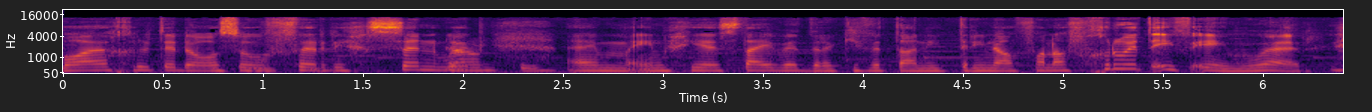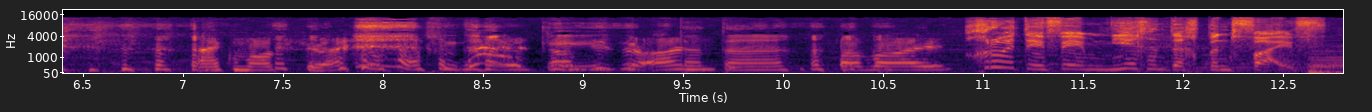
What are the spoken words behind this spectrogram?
Baie groete daarso vir die gesin ook. Um, en gee 'n stywe drukkie vir Tannie Trina vanaf Groot FM, hoor. Ek maak so. Dankie. Dankie so aan. Tata. Bye bye. Groot FM 90.5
